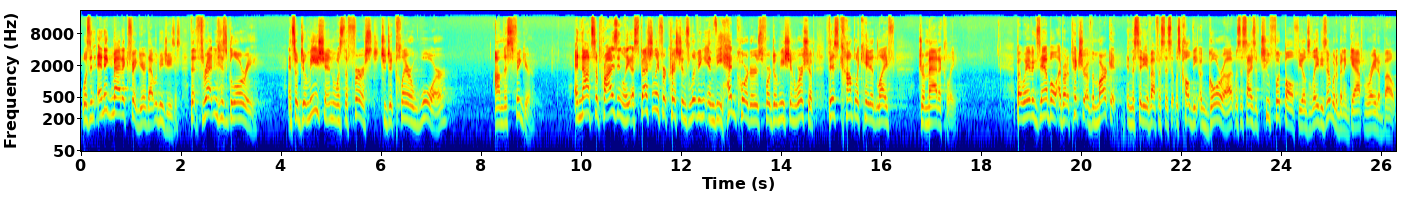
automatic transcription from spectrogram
was an enigmatic figure, that would be Jesus, that threatened his glory. And so Domitian was the first to declare war on this figure. And not surprisingly, especially for Christians living in the headquarters for Domitian worship, this complicated life dramatically. By way of example, I brought a picture of the market in the city of Ephesus. It was called the Agora. It was the size of two football fields. Ladies, there would have been a gap right about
